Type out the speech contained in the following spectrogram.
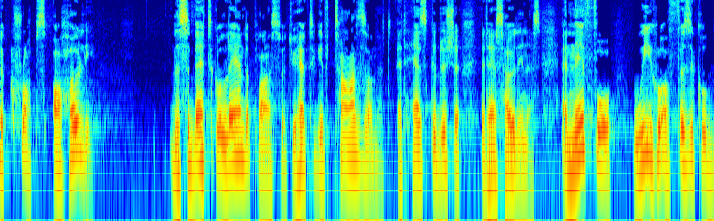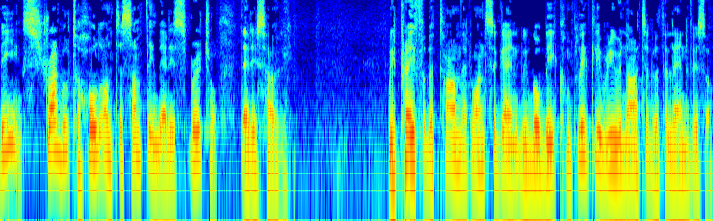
the crops are holy. The sabbatical land applies to it. You have to give tithes on it. It has Kedusha, it has holiness. And therefore, we who are physical beings struggle to hold on to something that is spiritual, that is holy. We pray for the time that once again we will be completely reunited with the land of Israel.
